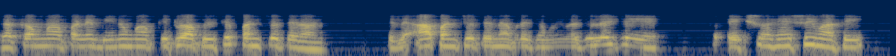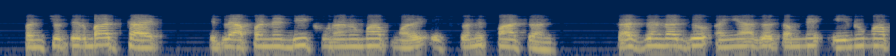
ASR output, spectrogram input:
રકમમાં આપણને બીનું માપ કેટલું આપ્યું છે? પંચોતેર અંક. એટલે આ પંચોતેર ને આપણે જમણી બાજુ લઈ જઈએ, તો એકસો એસી માંથી પંચોતેર બાદ થાય, એટલે આપણને ડી ખૂણાનું માપ મળે એકસો ને પાંચ અંશ ખાસ ધ્યાન રાખજો, અહીંયા આગળ તમને એ નું માપ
